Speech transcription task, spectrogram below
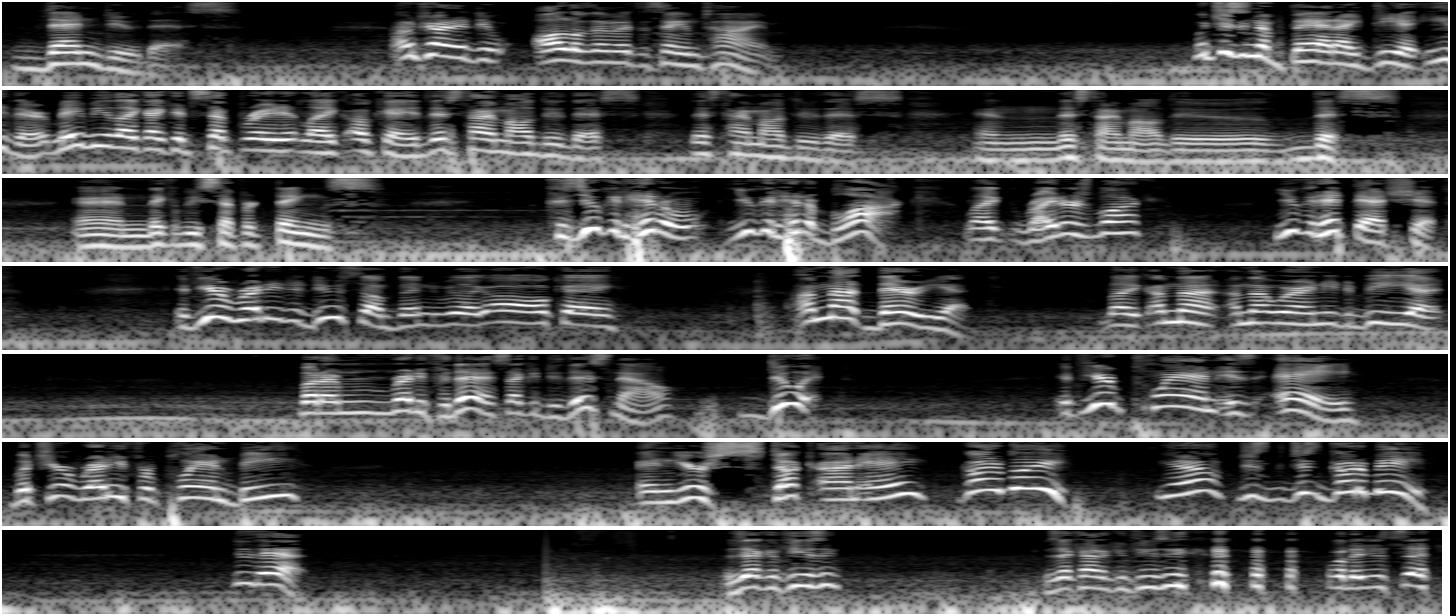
then do this. I'm trying to do all of them at the same time. Which isn't a bad idea either. Maybe like I could separate it like, okay, this time I'll do this, this time I'll do this, and this time I'll do this. And they could be separate things. Cause you could hit a you could hit a block, like writer's block you could hit that shit. If you're ready to do something, you're like, oh, okay, I'm not there yet. Like, I'm not, I'm not where I need to be yet. But I'm ready for this. I could do this now. Do it. If your plan is A, but you're ready for plan B, and you're stuck on A, go to B. You know, just just go to B. Do that. Is that confusing? Is that kind of confusing? what I just said?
